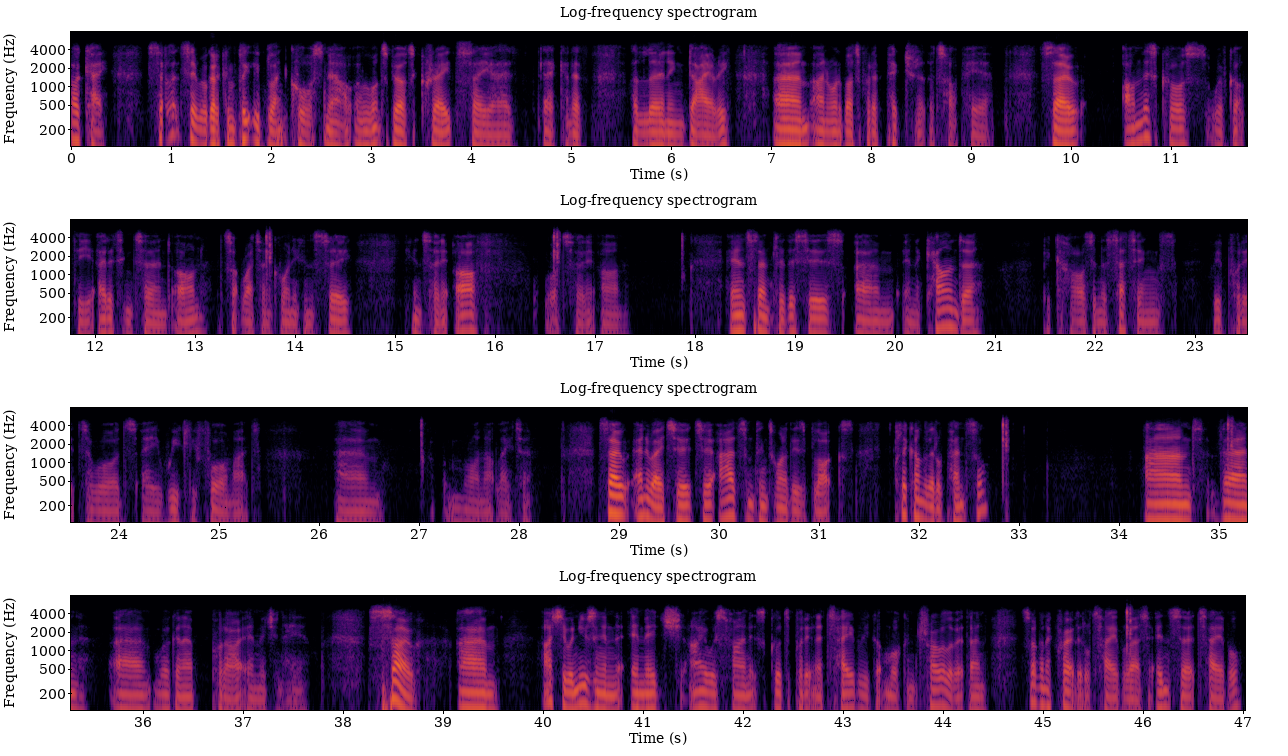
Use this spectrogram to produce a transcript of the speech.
Okay, so let's say we've got a completely blank course now and we want to be able to create, say, a, a kind of a learning diary um, and we want to be able to put a picture at the top here. So on this course, we've got the editing turned on. Top right hand corner you can see. You can turn it off or turn it on. Incidentally, this is um, in the calendar because in the settings we put it towards a weekly format. Um, more on that later. So anyway, to, to add something to one of these blocks, click on the little pencil and then um, we're going to put our image in here. So um, actually when using an image I always find it's good to put it in a table, you've got more control of it then. So I'm going to create a little table there, so insert table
